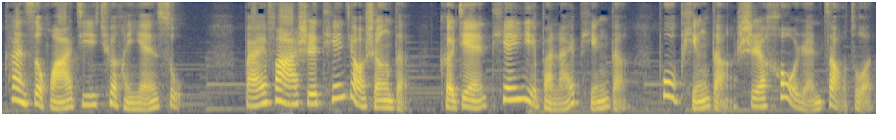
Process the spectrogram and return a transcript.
看似滑稽，却很严肃。白发是天教生的，可见天意本来平等，不平等是后人造作的。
